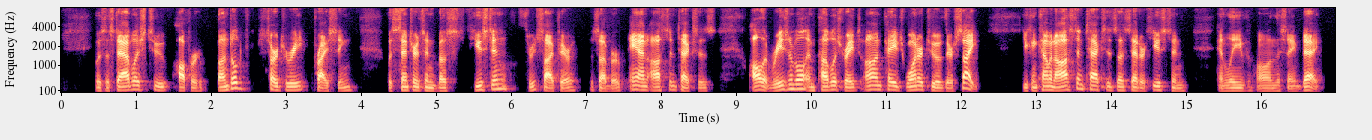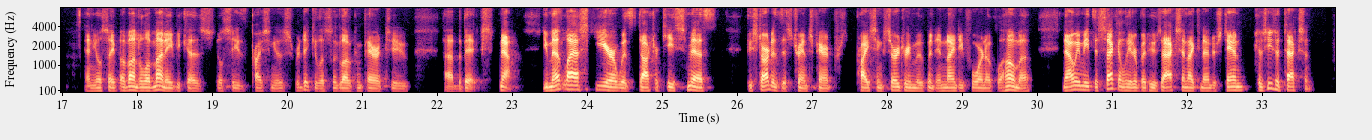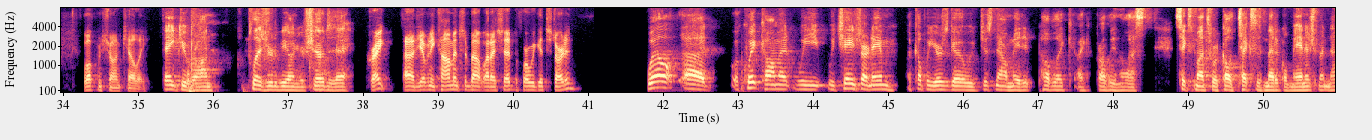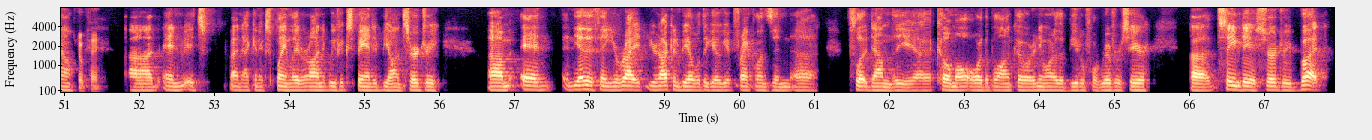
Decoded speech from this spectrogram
It was established to offer bundled surgery pricing with centers in both Houston through Cy-Fair, the suburb, and Austin, Texas, all at reasonable and published rates on page one or two of their site. You can come in Austin, Texas, as I said, or Houston, and leave on the same day. And you'll save a bundle of money because you'll see the pricing is ridiculously low compared to uh, the bigs. Now, you met last year with Dr. Keith Smith who started this transparent pricing surgery movement in 94 in Oklahoma. Now we meet the second leader, but whose accent I can understand because he's a Texan. Welcome, Sean Kelly. Thank you, Ron. Pleasure to be on your show today. Great. Uh, do you have any comments about what I said before we get started? Well, uh, a quick comment. We we changed our name a couple years ago. We've just now made it public. Like probably in the last six months, we're called Texas Medical Management now. Okay. Uh, and it's and I can explain later on, we've expanded beyond surgery. Um, and and the other thing, you're right, you're not going to be able to go get Franklin's and uh, float down the uh, Comal or the Blanco or any one of the beautiful rivers here, uh, same day of surgery. But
